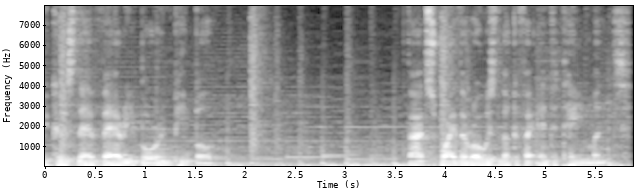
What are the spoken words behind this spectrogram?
Because they're very boring people. That's why they're always looking for entertainment.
